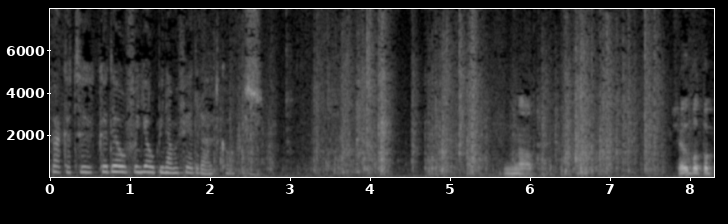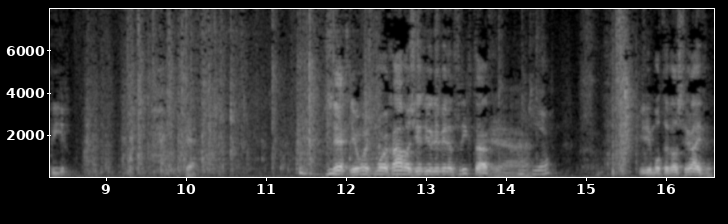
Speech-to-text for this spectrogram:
Pak het eh, cadeau van Jopie naar me verder uit, Kobus. Nou. is heel wat papier. Ja. Zeg, jongens, morgenavond zitten jullie weer in het vliegtuig. Moet je, hè? Jullie moeten wel schrijven.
